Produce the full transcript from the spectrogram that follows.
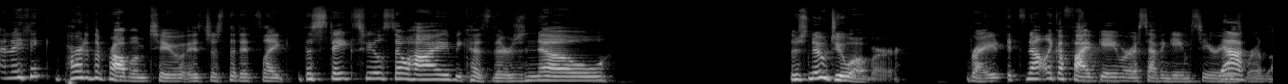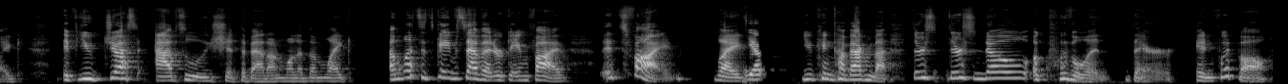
And I think part of the problem too is just that it's like the stakes feel so high because there's no there's no do-over. Right? It's not like a 5 game or a 7 game series Yeah. where like if you just absolutely shit the bed on one of them like unless it's game 7 or game 5, it's fine. Like Yep. you can come back from that. There's there's no mm-hmm. equivalent there in football.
